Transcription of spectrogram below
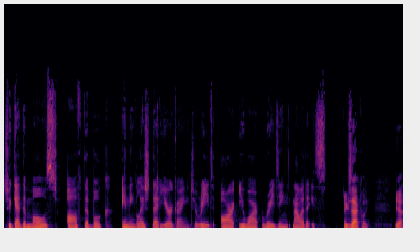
to get the most of the book in English that you're going to read or you are reading nowadays. Exactly. Yeah.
